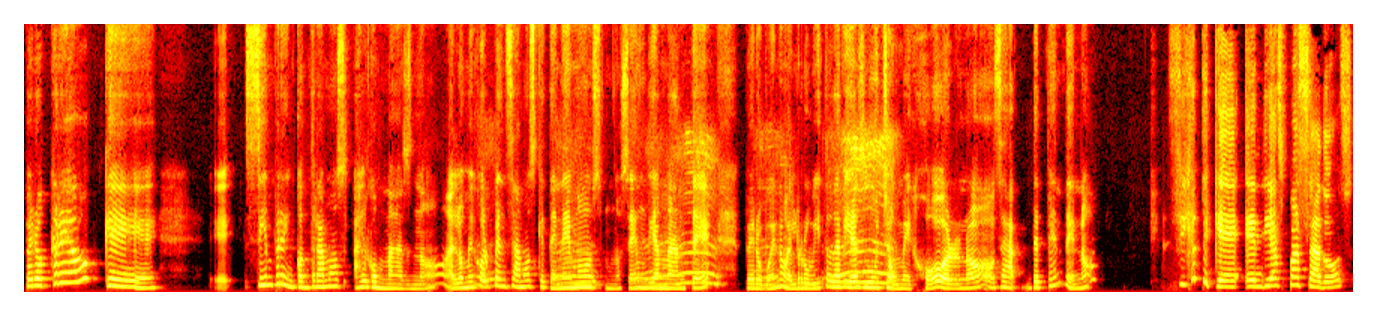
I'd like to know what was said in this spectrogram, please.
pero creo que eh, siempre encontramos algo más, ¿no? A lo mejor pensamos que tenemos, no sé, un diamante, pero bueno, el rubí todavía es mucho mejor, ¿no? O sea, depende, ¿no? Fíjate que en días pasados,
